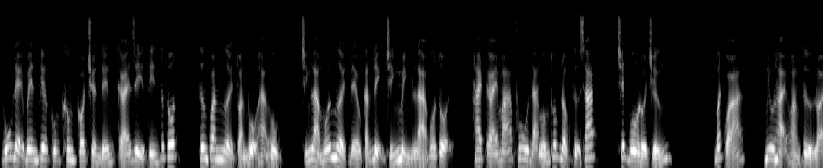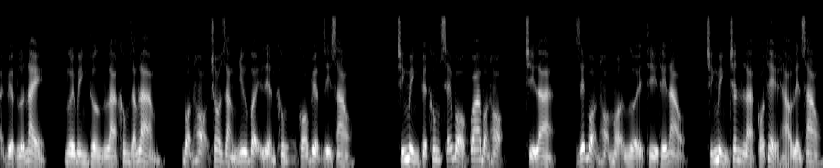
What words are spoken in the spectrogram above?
Ngũ đệ bên kia cũng không có truyền đến cái gì tin tức tốt, tương quan người toàn bộ hạ ngục, chính là mỗi người đều cắn định chính mình là vô tội, hai cái mã phu đã uống thuốc độc tự sát, chết vô đối chứng. Bất quá, như hại hoàng tử loại việc lớn này, người bình thường là không dám làm, bọn họ cho rằng như vậy liền không có việc gì sao. Chính mình tuyệt không sẽ bỏ qua bọn họ, chỉ là, giết bọn họ mọi người thì thế nào, chính mình chân là có thể hảo lên sao.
